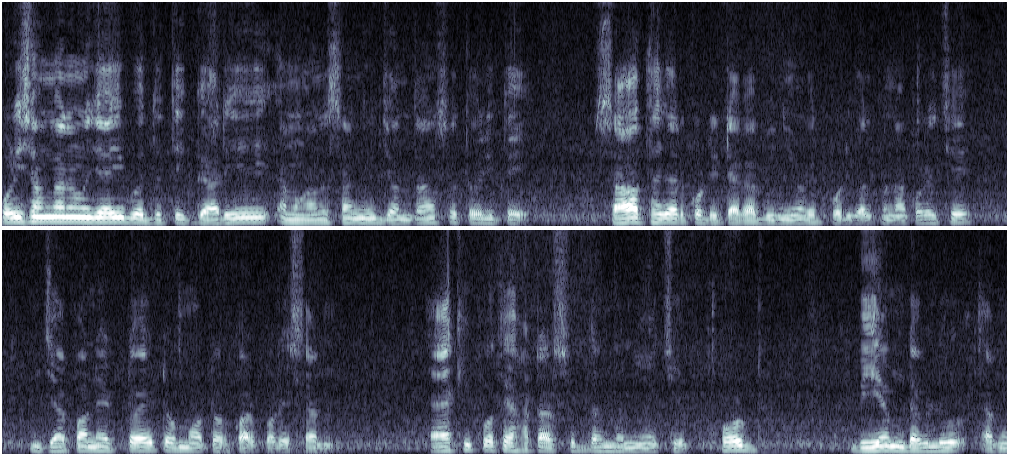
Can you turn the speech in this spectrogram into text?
পরিসংখ্যান অনুযায়ী বৈদ্যুতিক গাড়ি এবং আনুষঙ্গিক যন্ত্রাংশ তৈরিতে সাত হাজার কোটি টাকা বিনিয়োগের পরিকল্পনা করেছে জাপানের টয়োটো মোটর কর্পোরেশন। একই পথে হাঁটার সিদ্ধান্ত নিয়েছে ফোর্ড, বিএমডব্লিউ এবং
